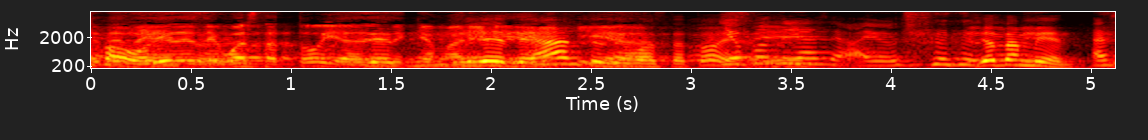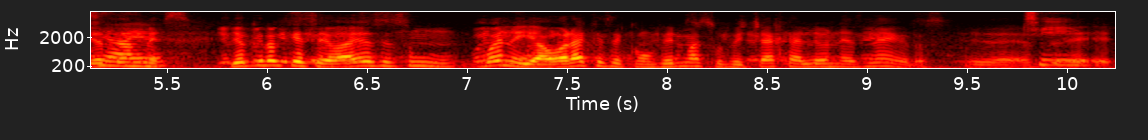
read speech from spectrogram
desde- favorito. desde Guastatoya, desde Desde- que Amarillo Desde antes de. Guastatoya. Yo pondría a Ceballos. Yo también, yo también. Ceballos. Yo creo que Ceballos es un... Bueno, y ahora que se confirma su fichaje a Leones Negros, eh, Sí. eh,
